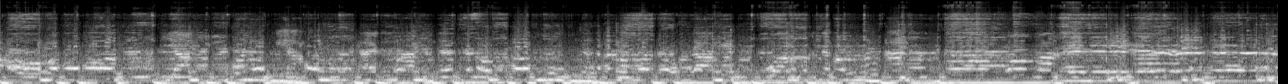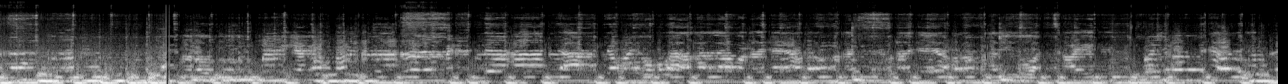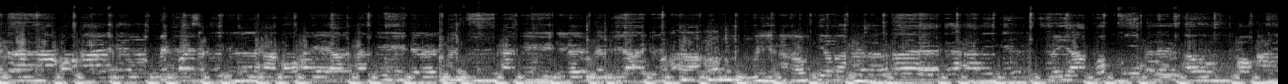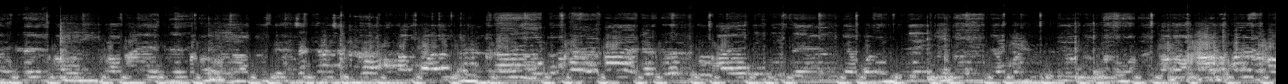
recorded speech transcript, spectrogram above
ไม่อยากพบที่มาเลยเขาเขาไม่เลยเขาเขาไม่เลยเขาเสียใจฉันก็กับคนเคยอยู่ไม่ได้แต่เพื่อนอยู่ไอ้ที่เสียงยังวนยังยังวนยังว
